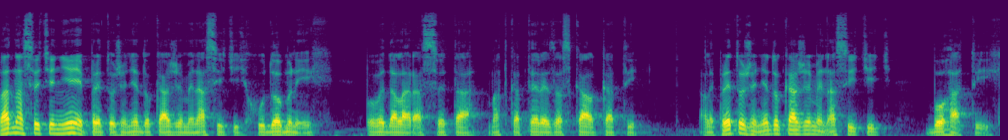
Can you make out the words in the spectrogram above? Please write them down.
Hlad na svete nie je preto, že nedokážeme nasýtiť chudobných, povedala raz sveta matka Teresa z Kalkaty, ale pretože nedokážeme nasýtiť bohatých.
